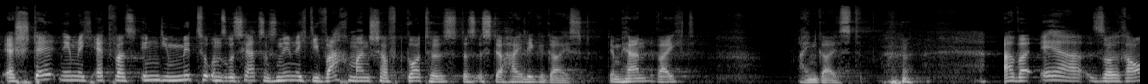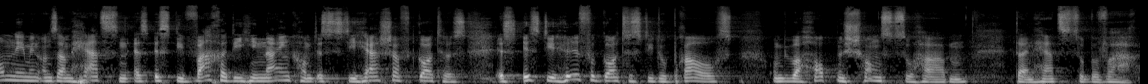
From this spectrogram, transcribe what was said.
Er stellt nämlich etwas in die Mitte unseres Herzens, nämlich die Wachmannschaft Gottes. Das ist der Heilige Geist. Dem Herrn reicht ein Geist. Aber er soll Raum nehmen in unserem Herzen. Es ist die Wache, die hineinkommt. Es ist die Herrschaft Gottes. Es ist die Hilfe Gottes, die du brauchst, um überhaupt eine Chance zu haben, dein Herz zu bewahren.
